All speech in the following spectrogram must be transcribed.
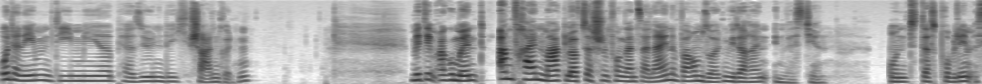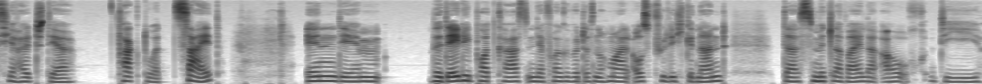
Unternehmen, die mir persönlich schaden könnten. Mit dem Argument, am freien Markt läuft das schon von ganz alleine, warum sollten wir da rein investieren? Und das Problem ist hier halt der Faktor Zeit. In dem The Daily Podcast, in der Folge wird das nochmal ausführlich genannt, dass mittlerweile auch die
